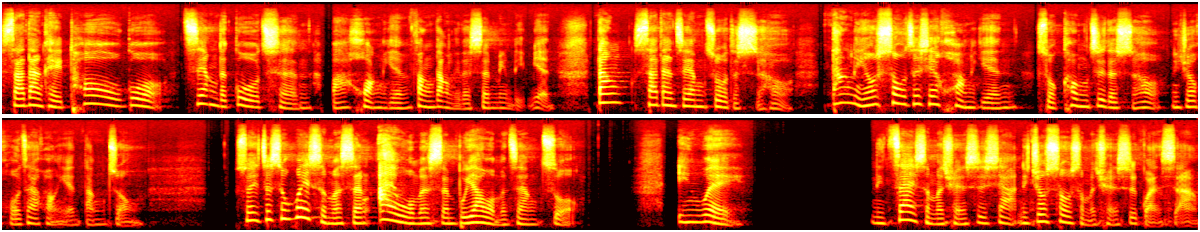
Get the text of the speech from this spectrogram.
撒旦可以透过这样的过程，把谎言放到你的生命里面。当撒旦这样做的时候，当你又受这些谎言所控制的时候，你就活在谎言当中。所以这是为什么神爱我们，神不要我们这样做，因为。你在什么权势下，你就受什么权势管辖。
